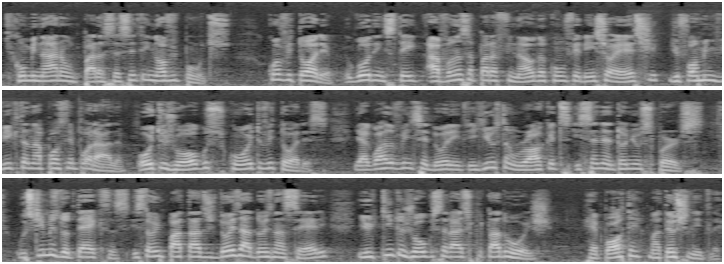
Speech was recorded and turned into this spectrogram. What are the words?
que combinaram para 69 pontos. Com a vitória, o Golden State avança para a final da Conferência Oeste de forma invicta na pós-temporada, oito jogos com oito vitórias, e aguarda o vencedor entre Houston Rockets e San Antonio Spurs. Os times do Texas estão empatados de 2 a 2 na série e o quinto jogo será disputado hoje. Repórter Matheus Schnittler.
